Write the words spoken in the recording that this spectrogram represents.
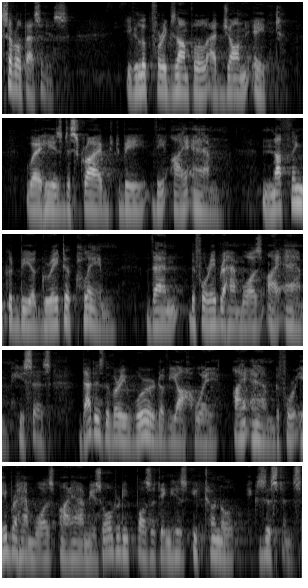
Several passages. If you look, for example, at John 8, where he is described to be the I am, nothing could be a greater claim than before Abraham was, I am, he says. That is the very word of Yahweh. I am. Before Abraham was, I am. He's already positing his eternal existence.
